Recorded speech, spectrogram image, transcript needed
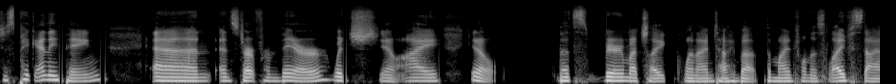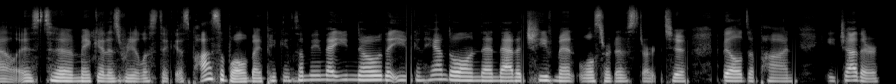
just pick anything and and start from there, which you know, I you know that's very much like when I'm talking about the mindfulness lifestyle is to make it as realistic as possible by picking something that you know that you can handle and then that achievement will sort of start to build upon each other.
